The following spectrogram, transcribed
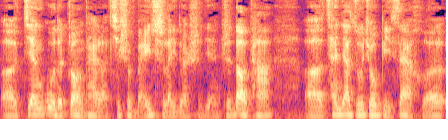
呃兼顾的状态了，其实维持了一段时间，直到他呃参加足球比赛和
